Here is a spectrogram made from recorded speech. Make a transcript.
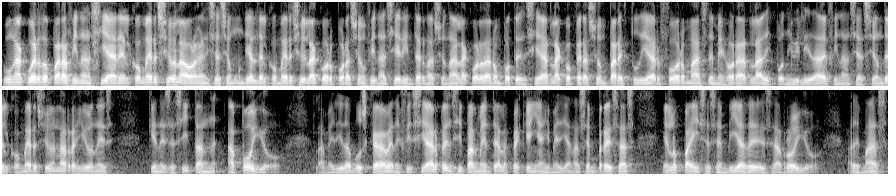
Un acuerdo para financiar el comercio, la Organización Mundial del Comercio y la Corporación Financiera Internacional acordaron potenciar la cooperación para estudiar formas de mejorar la disponibilidad de financiación del comercio en las regiones que necesitan apoyo. La medida busca beneficiar principalmente a las pequeñas y medianas empresas en los países en vías de desarrollo, además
